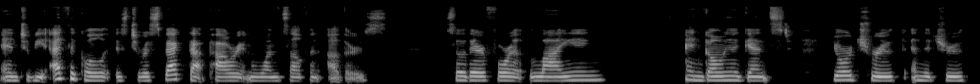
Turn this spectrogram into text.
and to be ethical is to respect that power in oneself and others. So, therefore, lying and going against your truth and the truth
